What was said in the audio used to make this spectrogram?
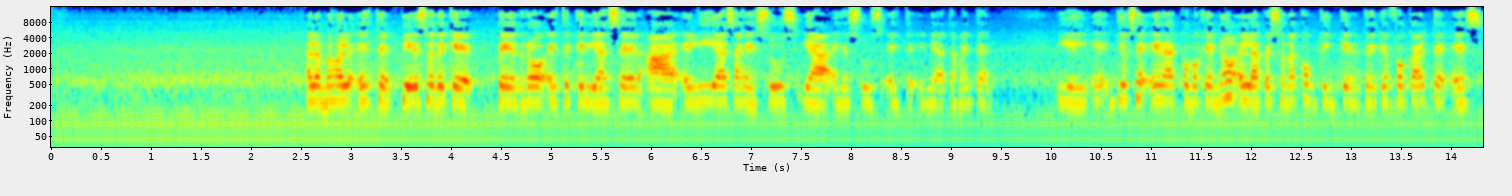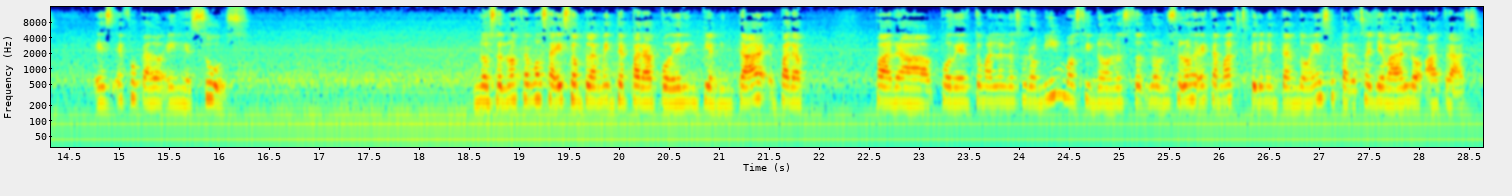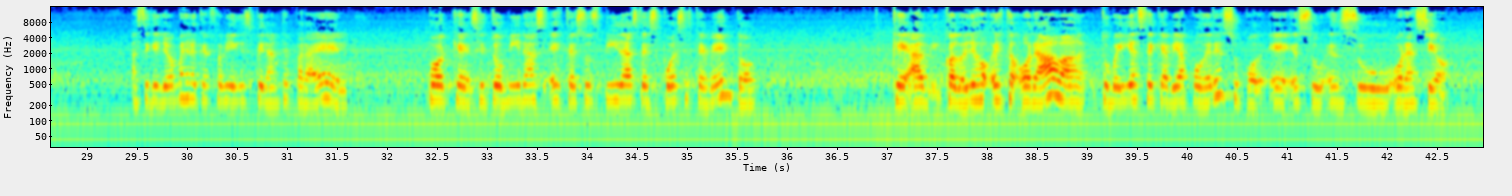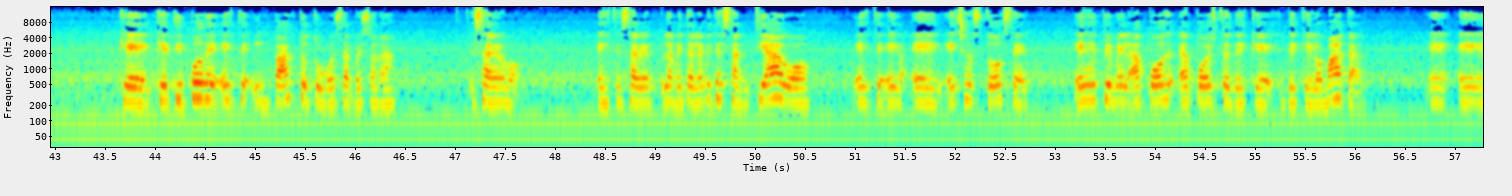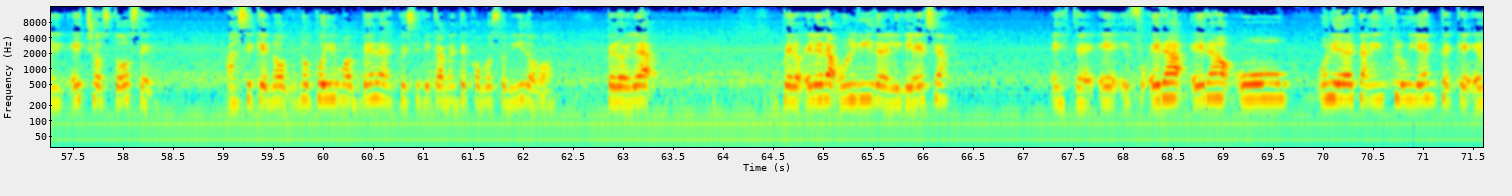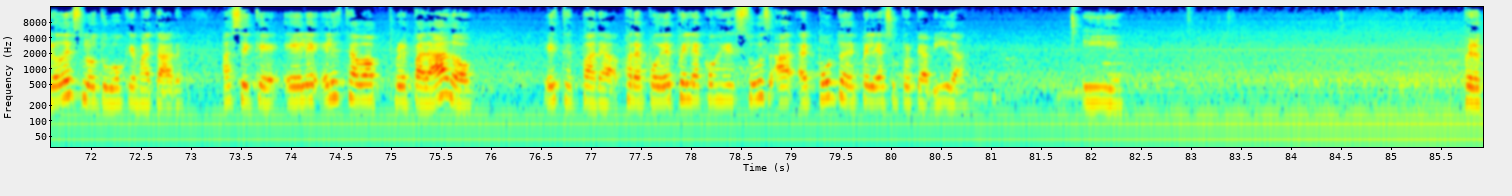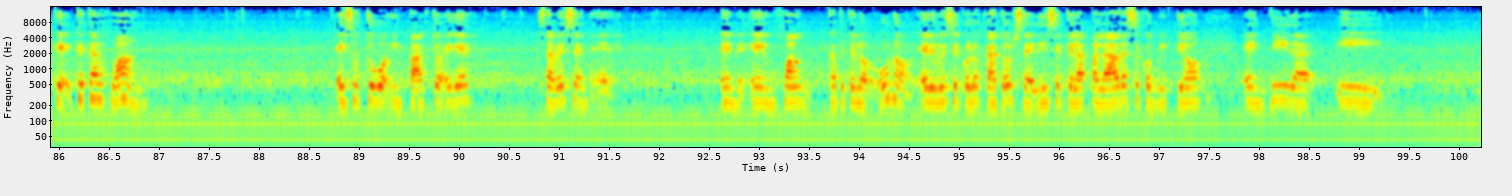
A lo mejor este, pienso de que Pedro este, quería hacer a Elías, a Jesús y a Jesús este, inmediatamente y eh, Dios era como que no, la persona con quien tiene que enfocarte es, es enfocado en Jesús. Nosotros no estamos ahí simplemente para poder implementar, para, para poder tomarlo nosotros mismos, sino nosotros, estamos experimentando eso para llevarlo atrás. Así que yo imagino que fue bien inspirante para él. Porque si tú miras este, sus vidas después de este evento, que cuando ellos este, oraban, tú veías que había poder en su, eh, en su, en su oración. ¿Qué, qué tipo de este impacto tuvo esa persona? Sabemos, este, sabe, lamentablemente Santiago, este, en, Hechos 12, es el primer apóstol de que, de que lo mata en, en, Hechos 12. Así que no, no pudimos ver específicamente cómo su vida, pero él era, pero él era un líder de la iglesia, este, eh, era, era un, un líder tan influyente que Herodes lo tuvo que matar. Así que él, él estaba preparado este, para, para poder pelear con Jesús al punto de pelear su propia vida. Y pero ¿qué, qué tal Juan? Eso tuvo impacto en él. ¿Sabes? En, en, en Juan capítulo 1, el versículo 14, dice que la palabra se convirtió en vida y,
